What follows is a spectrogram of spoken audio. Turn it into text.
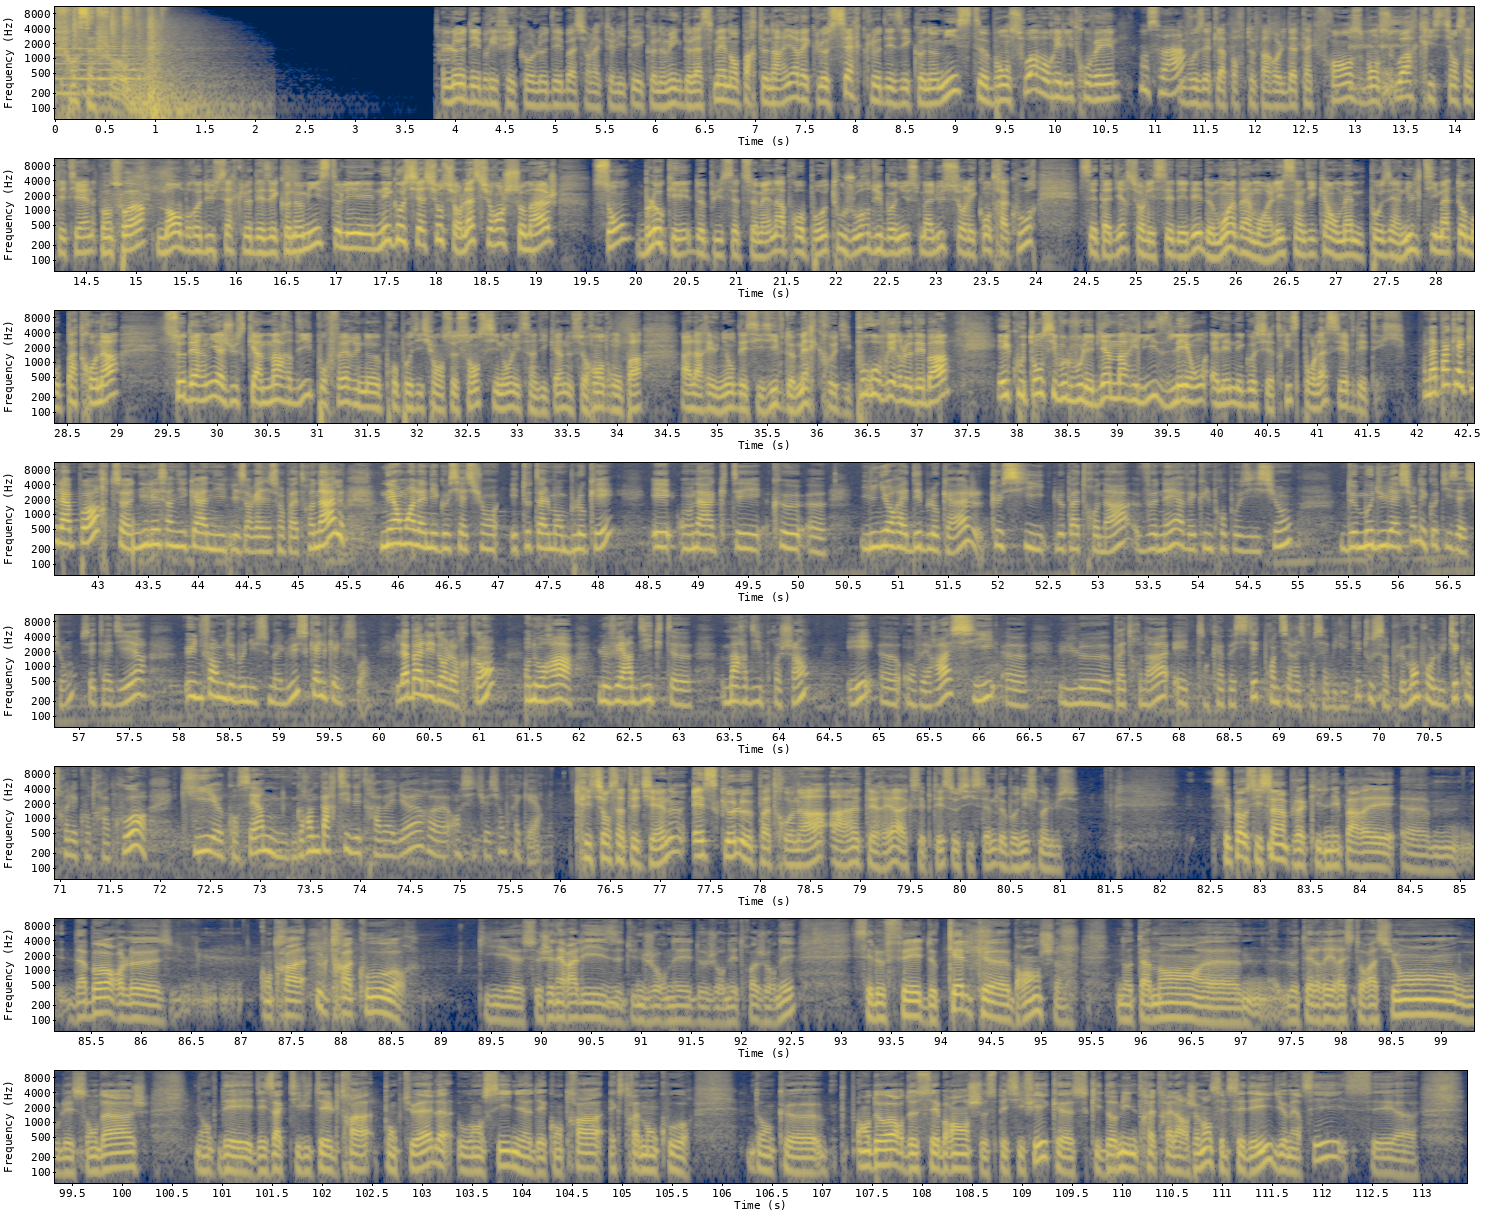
France Info. Le débrief éco, le débat sur l'actualité économique de la semaine en partenariat avec le Cercle des économistes. Bonsoir Aurélie Trouvé. Bonsoir. Vous êtes la porte-parole d'Attaque France. Bonsoir Christian Saint-Etienne. Bonsoir. Membre du Cercle des économistes. Les négociations sur l'assurance chômage sont bloquées depuis cette semaine à propos toujours du bonus-malus sur les contrats courts, c'est-à-dire sur les CDD de moins d'un mois. Les syndicats ont même posé un ultimatum au patronat. Ce dernier a jusqu'à mardi pour faire une proposition en ce sens, sinon les syndicats ne se rendront pas à la réunion décisive de mercredi. Pour ouvrir le débat, écoutons, si vous le voulez bien, Marie-Lise Léon, elle est négociatrice pour la CFDT. On n'a pas claqué la porte, ni les syndicats, ni les organisations patronales. Néanmoins, la négociation est totalement bloquée et on a acté qu'il euh, n'y aurait des blocages que si le patronat venait avec une proposition de modulation des cotisations, c'est-à-dire une forme de bonus-malus, quelle qu'elle soit. La balle est dans leur camp. On aura le verdict euh, mardi prochain et euh, on verra si euh, le patronat est en capacité de prendre ses responsabilités tout simplement pour lutter contre les contrats courts qui concernent une grande partie des travailleurs en situation précaire. Christian Saint-Etienne, est-ce que le patronat a intérêt à accepter ce système de bonus-malus? C'est pas aussi simple qu'il n'y paraît. Euh, D'abord, le contrat ultra court qui euh, se généralise d'une journée, deux journées, trois journées, c'est le fait de quelques branches, notamment euh, l'hôtellerie-restauration ou les sondages, donc des, des activités ultra ponctuelles où on signe des contrats extrêmement courts. Donc, euh, en dehors de ces branches spécifiques, ce qui domine très très largement, c'est le CDI, Dieu merci. C'est euh,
